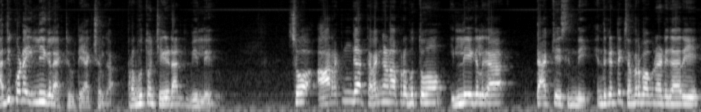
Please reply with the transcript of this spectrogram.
అది కూడా ఇల్లీగల్ యాక్టివిటీ యాక్చువల్గా ప్రభుత్వం చేయడానికి వీల్లేదు. సో ఆ రకంగా తెలంగాణ ప్రభుత్వం ఇల్లీగల్గా ట్యాప్ చేసింది. ఎందుకంటే చంద్రబాబు నాయుడు గారి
